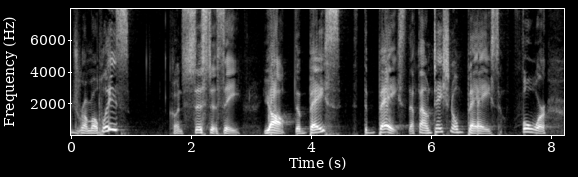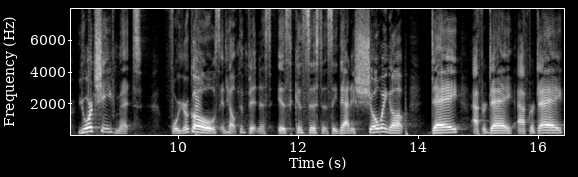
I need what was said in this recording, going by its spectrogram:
drumroll please, consistency. Y'all, the base, the base, the foundational base for your achievement for your goals in health and fitness is consistency. That is showing up day after day after day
